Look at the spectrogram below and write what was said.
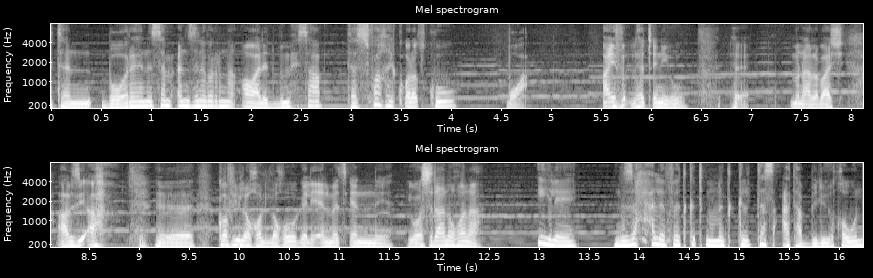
እተን ብወረ ንሰምዐን ዝነበርና ኣዋልድ ብምሕሳብ ተስፋ ከይቆረጽኩ ቧዕ ኣይፍለጥን እዩ ምናልባሽ ኣብዚኣ ኮፍ ኢለ ከለኹ ገሊኤን መፅኤን ይወስዳን ኾና ኢለ ንዝሓለፈት ክጥምት ክልተ ሰዓት ኣቢሉ ይኸውን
